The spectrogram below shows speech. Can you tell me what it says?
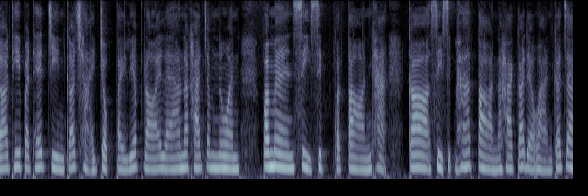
ก็ที่ประเทศจีนก็ฉายจบไปเรียบร้อยแล้วนะคะจำนวนประมาณ 40 กว่าตอนค่ะ ก็ 45 ตอนนะคะ ก็เดี๋ยวหวานก็จะ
